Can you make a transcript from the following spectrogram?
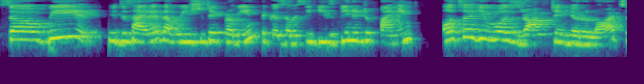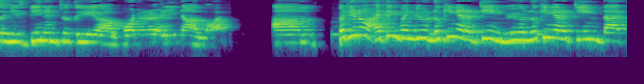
So we, we decided that we should take Praveen because obviously he's been into climbing also, he was rafting here a lot, so he's been into the uh, water arena a lot. Um, but you know, I think when we were looking at a team, we were looking at a team that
